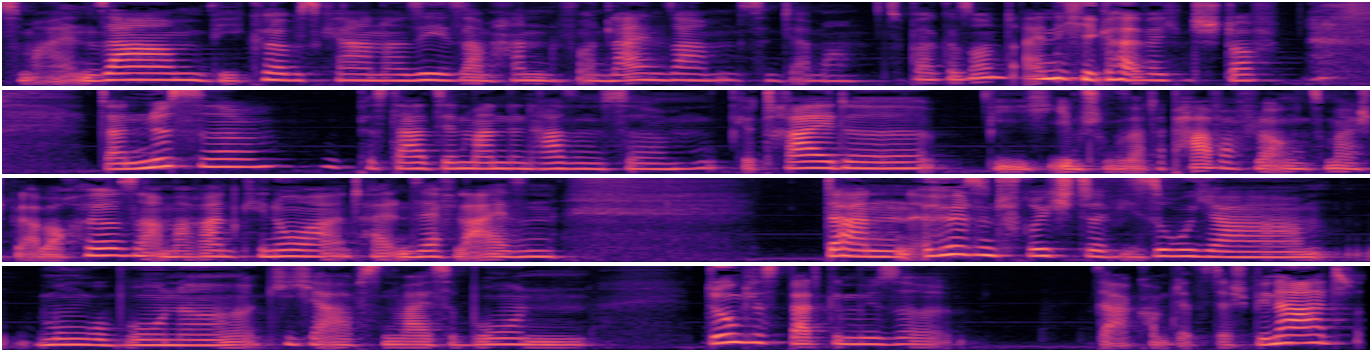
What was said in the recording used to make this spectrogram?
zum einen Samen wie Kürbiskerne, Sesam, Hanf und Leinsamen. Das sind ja immer super gesund, eigentlich egal welchen Stoff. Dann Nüsse, Pistazien, Mandeln, Haselnüsse, Getreide, wie ich eben schon gesagt habe, Haferflocken zum Beispiel, aber auch Hirse, Amaranth, Quinoa enthalten sehr viel Eisen. Dann Hülsenfrüchte wie Soja, Mungobohne, Kichererbsen, weiße Bohnen, dunkles Blattgemüse, da kommt jetzt der Spinat,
